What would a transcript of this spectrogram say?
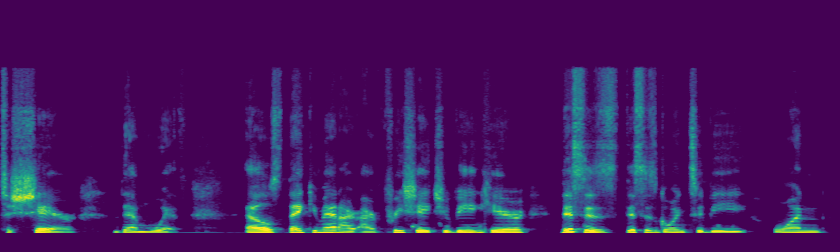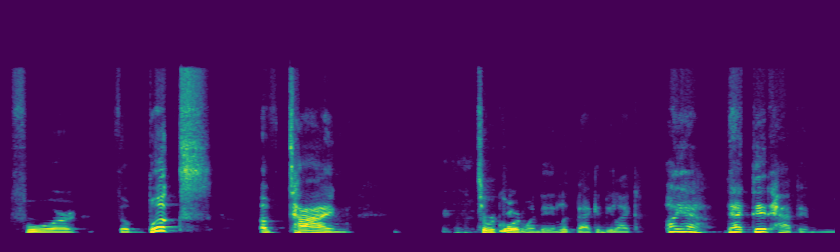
to share them with. Els, thank you, man. I, I appreciate you being here. This is this is going to be one for the books of time to record one day and look back and be like, oh yeah, that did happen.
